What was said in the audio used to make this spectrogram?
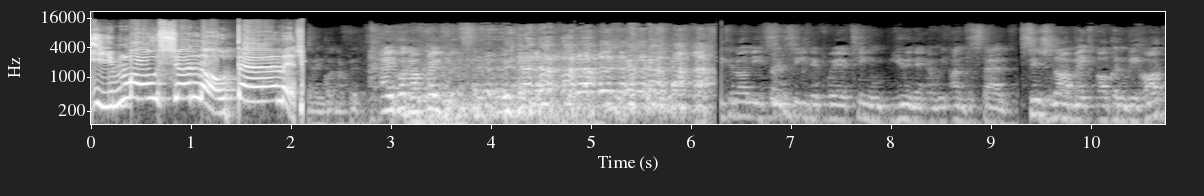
Emotional damage. I ain't got no friends. I ain't got no favourites. we can only succeed if we're a team unit and we understand decisions I make are going to be hard.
